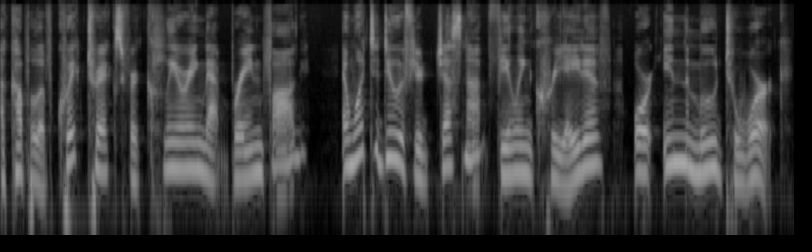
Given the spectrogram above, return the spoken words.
a couple of quick tricks for clearing that brain fog, and what to do if you're just not feeling creative or in the mood to work,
